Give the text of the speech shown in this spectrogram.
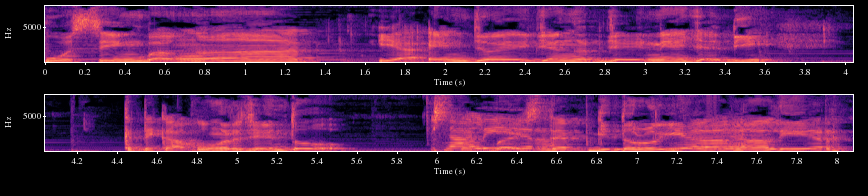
pusing banget. Ya enjoy aja ngerjainnya. Jadi ketika aku ngerjain tuh step by Ngalir. step gitu loh. Iya ngalir.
